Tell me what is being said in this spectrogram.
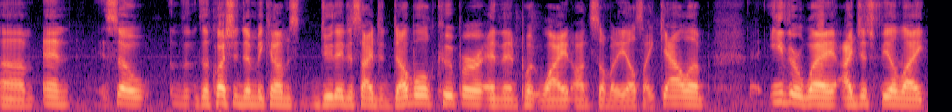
Um, and so the question then becomes do they decide to double Cooper and then put White on somebody else like Gallup? Either way, I just feel like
